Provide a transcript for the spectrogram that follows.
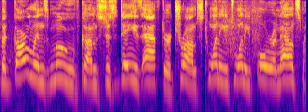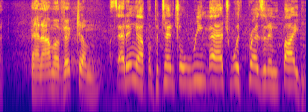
The Garland's move comes just days after Trump's 2024 announcement. And I'm a victim. Setting up a potential rematch with President Biden.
